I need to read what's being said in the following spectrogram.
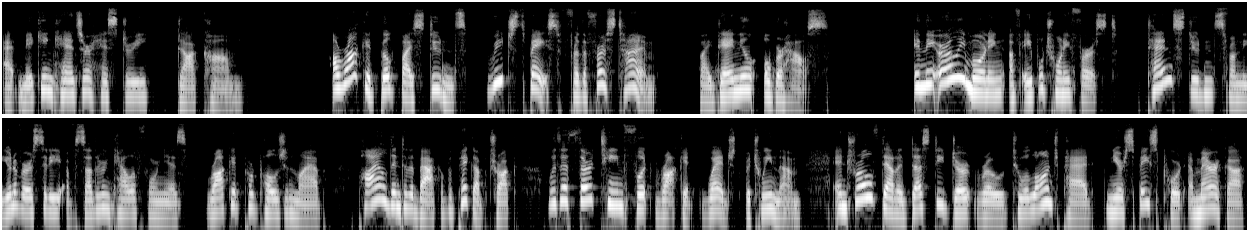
at makingcancerhistory.com. A rocket built by students reached space for the first time by Daniel Oberhaus. In the early morning of April 21st, 10 students from the University of Southern California's Rocket Propulsion Lab piled into the back of a pickup truck with a 13 foot rocket wedged between them and drove down a dusty dirt road to a launch pad near Spaceport America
